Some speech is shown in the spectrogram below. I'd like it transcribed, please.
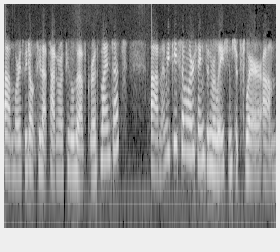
um, whereas we don't see that pattern with people who have growth mindsets. Um, and we see similar things in relationships where um,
